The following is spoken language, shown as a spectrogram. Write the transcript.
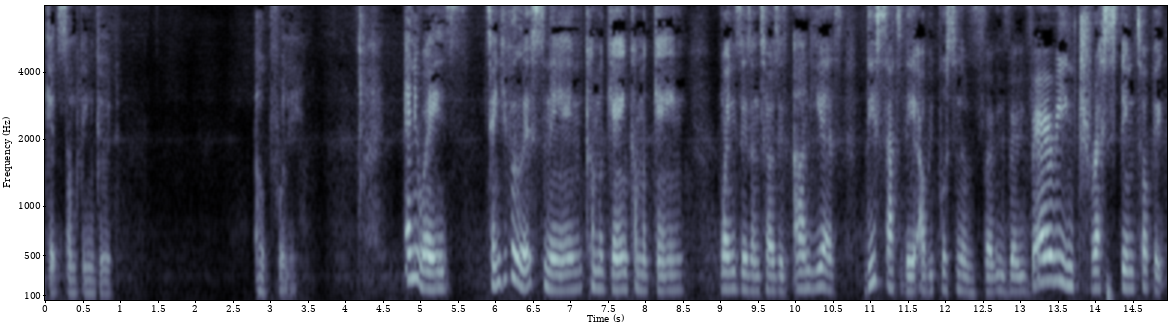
get something good. Hopefully. Anyways, thank you for listening. Come again, come again. Wednesdays and Thursdays. And yes, this Saturday I'll be posting a very, very, very interesting topic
